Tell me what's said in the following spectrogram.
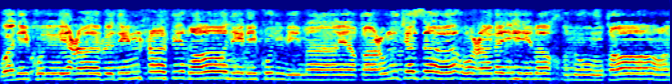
ولكل عبد حافظان لكل ما يقع الجزاء عليه مخلوقان.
